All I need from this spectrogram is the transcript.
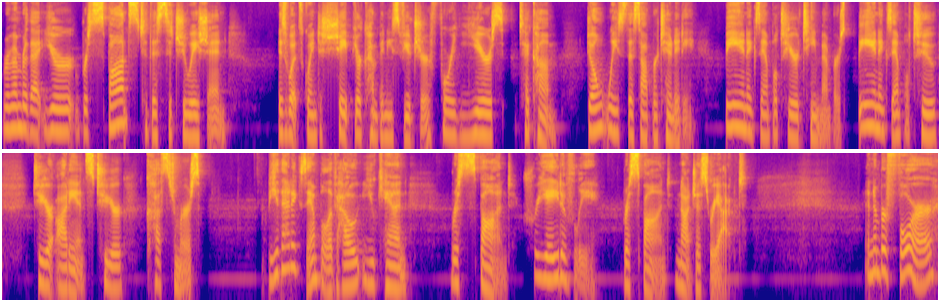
remember that your response to this situation is what's going to shape your company's future for years to come. Don't waste this opportunity. Be an example to your team members. Be an example to to your audience, to your customers. Be that example of how you can respond, creatively respond, not just react. And number 4,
